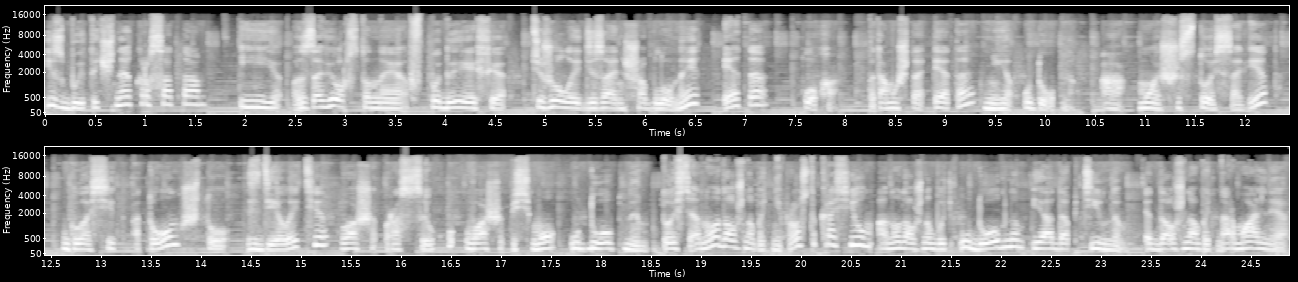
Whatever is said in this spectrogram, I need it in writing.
избыточная красота и заверстанные в PDF тяжелые дизайн-шаблоны – это плохо, потому что это неудобно. А мой шестой совет гласит о том, что сделайте вашу рассылку, ваше письмо удобным. То есть оно должно быть не просто красивым, оно должно быть удобным и адаптивным. Это должна быть нормальная,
